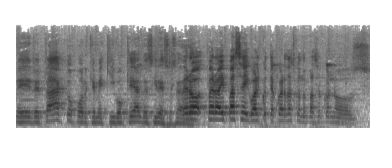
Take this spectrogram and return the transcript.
me retracto porque me equivoqué al decir eso. O sea, Pero, pero ahí pasa igual, ¿te acuerdas cuando pasó con los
